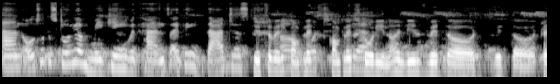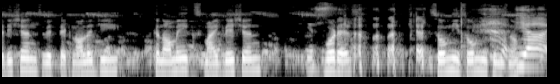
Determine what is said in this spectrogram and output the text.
and also the story of making with hands. I think that is It's a very uh, complex what- complex yeah. story. No, it deals with uh, with uh, traditions, with technology, economics, migration. yes What else? so many so many things. No. yeah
